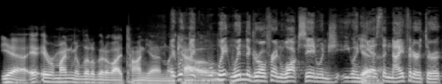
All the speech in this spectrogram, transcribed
Yeah, it, it reminded me a little bit of I Tonya and like, Like, how like when, when the girlfriend walks in when she, when he has the knife at her throat,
